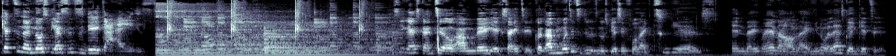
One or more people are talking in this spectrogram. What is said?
getting a nose piercing today, guys. As you guys can tell, I'm very excited because I've been wanting to do this nose piercing for like two years. And like right now, I'm like, you know, let's go and get it.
